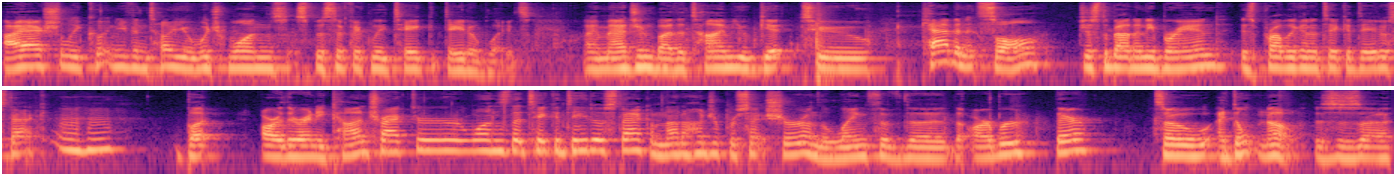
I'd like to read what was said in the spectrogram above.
I actually couldn't even tell you which ones specifically take dado blades. I imagine by the time you get to cabinet saw, just about any brand is probably going to take a dado stack. Mm-hmm. But are there any contractor ones that take a dado stack? I'm not 100% sure on the length of the, the arbor there. So I don't know. This is a,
